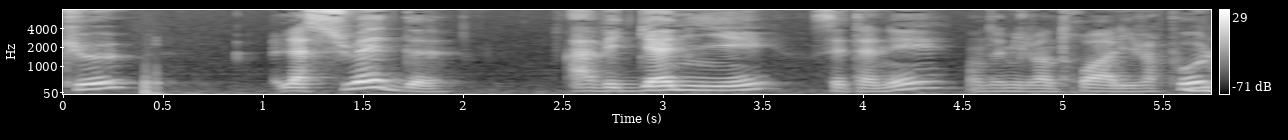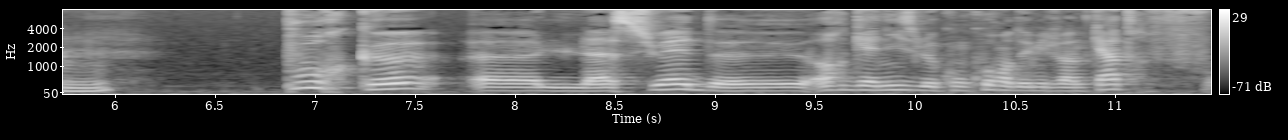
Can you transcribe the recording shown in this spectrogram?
que la Suède avait gagné cette année, en 2023 à Liverpool, Mhm. pour que euh, la Suède euh, organise le concours en 2024, f-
